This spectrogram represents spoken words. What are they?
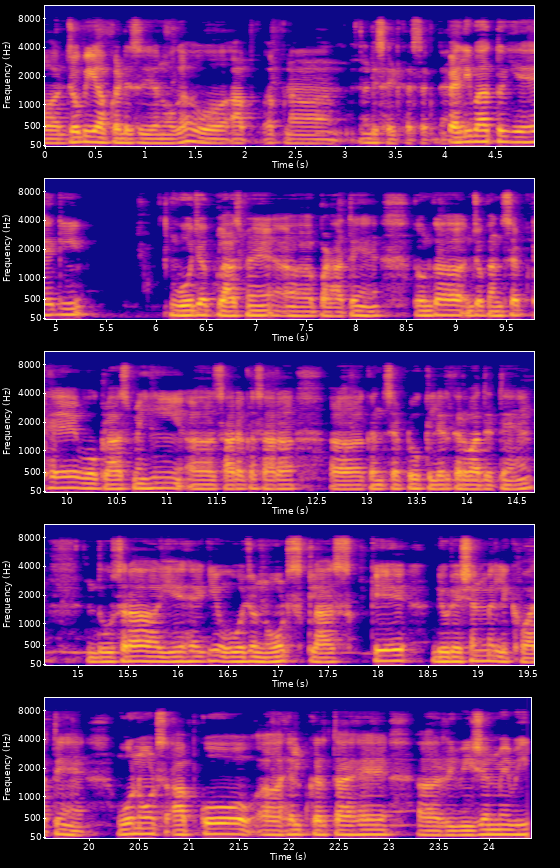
और जो भी आपका डिसीज़न होगा, वो आप अपना डिसाइड कर सकते हैं। पहली बात तो ये है कि に वो जब क्लास में पढ़ाते हैं तो उनका जो कंसेप्ट है, वो क्लास में ही सारा का सारा कंसेप्ट वो क्लियर करवा देते हैं। दूसरा ये है कि वो जो नोट्स क्लास के ड्यूरेशन में लिखवाते हैं, वो नोट्स आपको हेल्प करता है रिवीजन में भी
